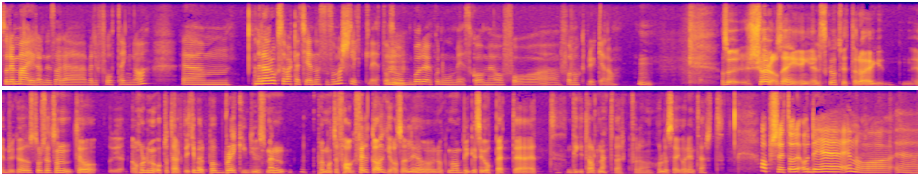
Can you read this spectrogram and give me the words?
så det er mer enn disse her eh, veldig få tegna. Um, men det har også vært en tjeneste som har slitt litt, altså Mm. både økonomisk og med å få, få nok brukere. Mm. Altså, selv, altså, jeg, jeg elsker jo Twitter, og jeg, jeg bruker jo stort sett sånn til å holde meg oppdatert, ikke bare på breaking news, men på en måte fagfelt òg. Altså, det er jo noe med å bygge seg opp et, et digitalt nettverk for å holde seg orientert. Absolutt, og, og det er nå eh,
